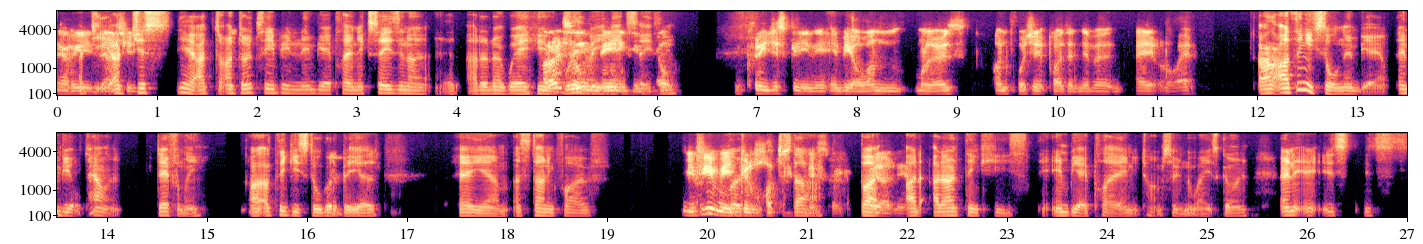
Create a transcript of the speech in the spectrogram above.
how I, he is. I just yeah, I, d- I don't see him being an NBA player next season. I I don't know where he will don't see him be next season. Could he just be in the NBL one one of those unfortunate players that never made it all the way? I, I think he's still an NBA NBL talent, definitely. I, I think he's still got to be a a um a starting five, You've given me a good hot star, but Yeah, yeah. I, I don't think he's an NBA player anytime soon. The way he's going, and it's it's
